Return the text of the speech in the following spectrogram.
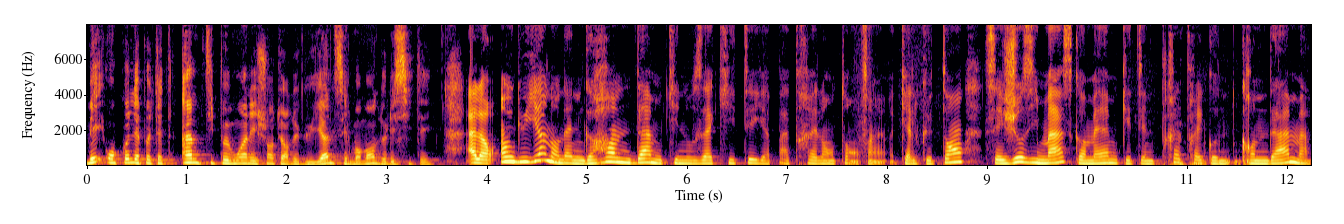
Mais on connaît peut-être un petit peu moins les chanteurs de Guyane. C'est le moment de les citer. Alors, en Guyane, on a une grande dame qui nous a quittés il n'y a pas très longtemps, enfin, quelques temps. C'est Josimas, quand même, qui était une très, très gon- grande dame.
